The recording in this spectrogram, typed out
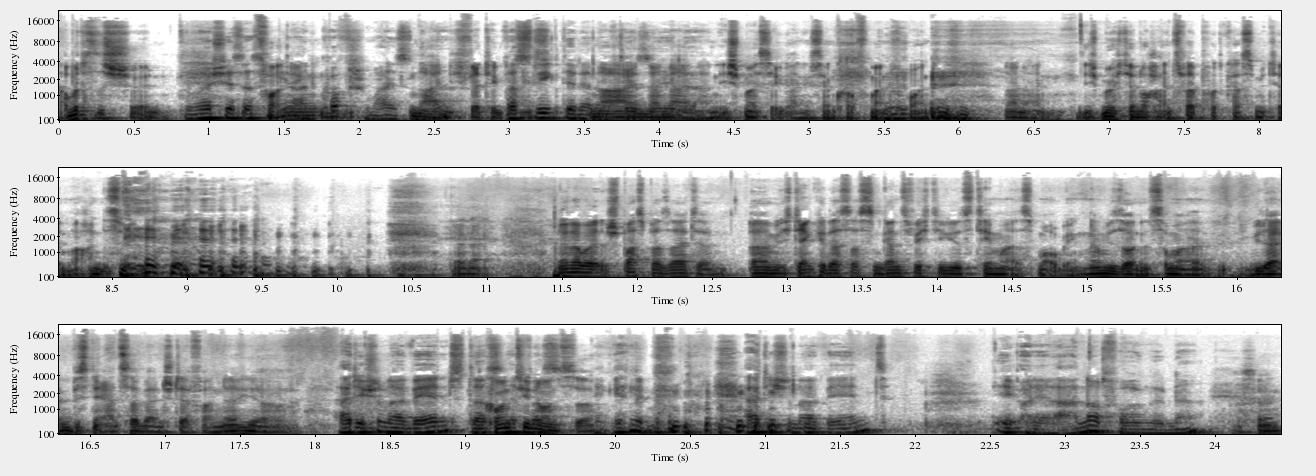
Aber das ist schön. Du möchtest das Vor mir an den Kopf schmeißen. Nein, ne? ich wette gar Was nichts. liegt dir denn auf nein, nein, Seele? nein, nein, ich schmeiß dir gar nichts an den Kopf, mein Freund. nein, nein, ich möchte noch ein, zwei Podcasts mit dir machen, deswegen. nein, nein. Nein, aber Spaß beiseite. Ähm, ich denke, dass das ein ganz wichtiges Thema ist, Mobbing. Ne? Wir sollten jetzt mal wieder ein bisschen ernster werden, Stefan. Ne? Hier. Hatte ich schon erwähnt, dass. Kontinenze. Etwas, hatte ich schon erwähnt, eh, in einer anderen Folge, ne? Was denn?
